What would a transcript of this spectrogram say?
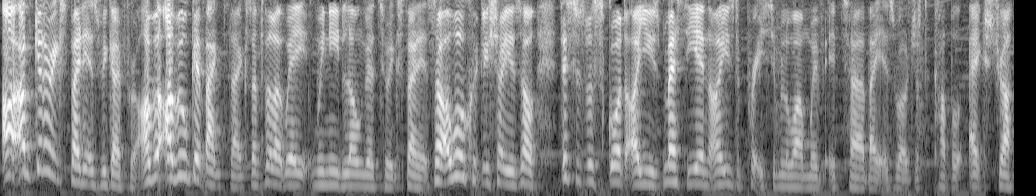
I am going to explain it as we go through. I will, I will get back to that because I feel like we, we need longer to explain it. So I will quickly show you as well. This is the squad I used Messi in. I used a pretty similar one with Iturbe as well. Just a couple extra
